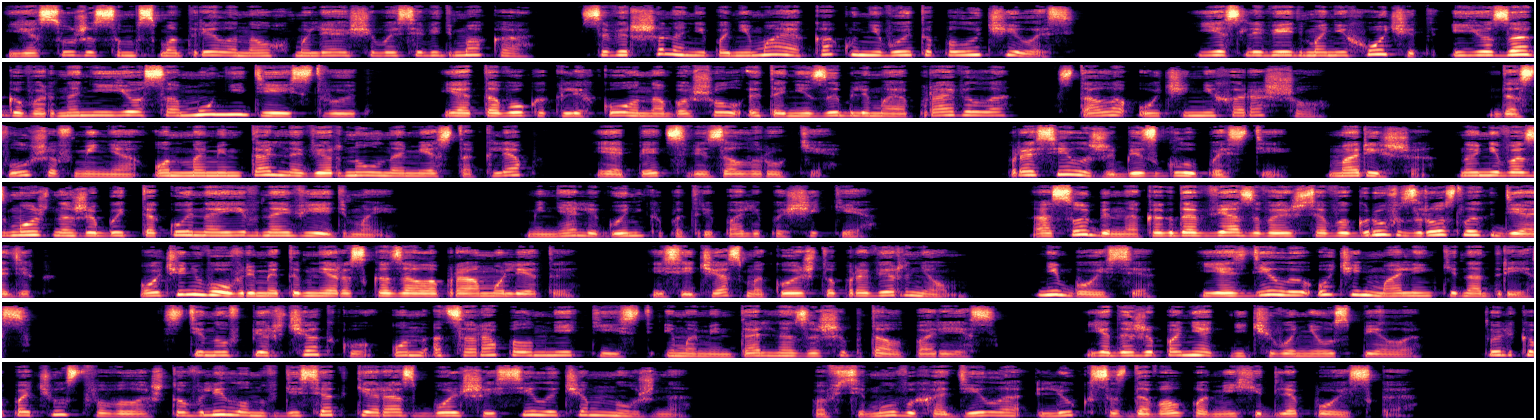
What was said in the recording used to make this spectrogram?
Я с ужасом смотрела на ухмыляющегося ведьмака, совершенно не понимая, как у него это получилось. Если ведьма не хочет, ее заговор на нее саму не действует, и от того, как легко он обошел это незыблемое правило, стало очень нехорошо. Дослушав меня, он моментально вернул на место кляп и опять связал руки. Просил же без глупостей. Мариша, но невозможно же быть такой наивной ведьмой. Меня легонько потрепали по щеке. Особенно, когда ввязываешься в игру взрослых дядек. Очень вовремя ты мне рассказала про амулеты. И сейчас мы кое-что провернем. Не бойся, я сделаю очень маленький надрез. Стянув перчатку, он оцарапал мне кисть и моментально зашептал порез. Я даже понять ничего не успела, только почувствовала, что влил он в десятки раз больше силы, чем нужно. По всему выходило, люк создавал помехи для поиска.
